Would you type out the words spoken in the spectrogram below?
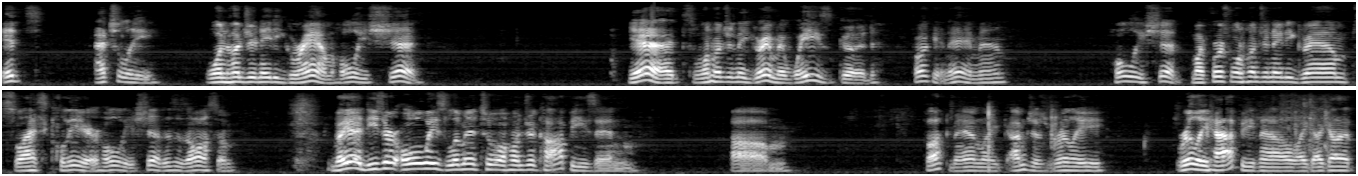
it's actually 180 gram. Holy shit! Yeah, it's 180 gram. It weighs good. Fucking hey, man. Holy shit. My first 180 gram slash clear. Holy shit, this is awesome. But yeah, these are always limited to 100 copies, and, um, fuck, man, like, I'm just really, really happy now. Like, I got,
